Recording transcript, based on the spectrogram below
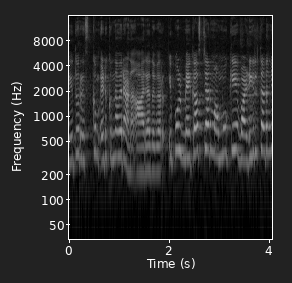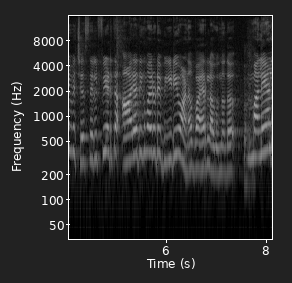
ഏതു റിസ്ക്കും എടുക്കുന്നവരാണ് ആരാധകർ. ഇപ്പോൾ മെഗാസ്റ്റാർ മമ്മൂക്കിയെ വഴിയിൽ തടഞ്ഞു വെച്ച് സെൽഫി എടുത്ത ആരാധികമാരുടെ വീഡിയോ ആണ് വൈറലാകുന്നത്. മലയാള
